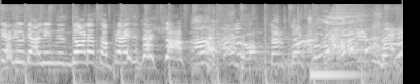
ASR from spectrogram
me tell you, darling, this is not a surprise, it's a shock. Ah, doctor छोड़ो,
